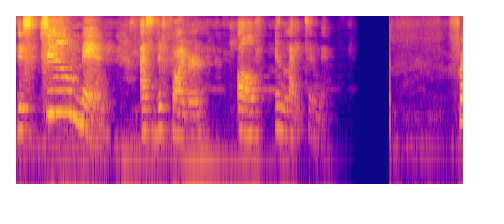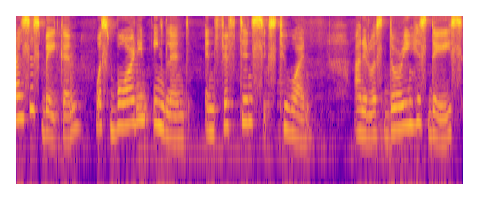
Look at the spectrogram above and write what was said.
these two men as the father of enlightenment. Francis Bacon was born in England in 1561 and it was during his days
